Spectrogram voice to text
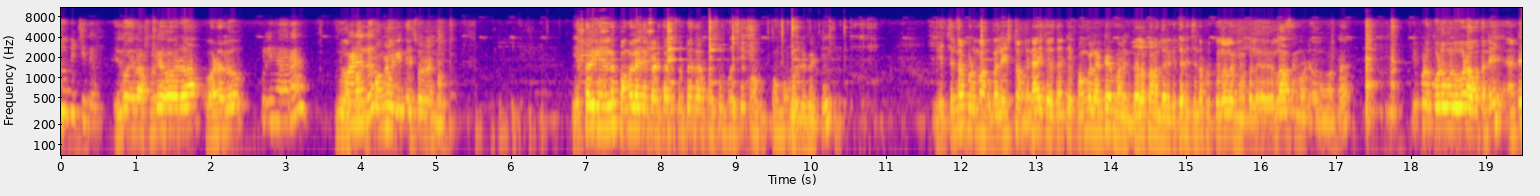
చూపించింది. ఇదిగో ఇలా పులిహోర వడలు. పులిహోర వడలు. పొంగల్ గిన్నె చూడండి. ఇత్తడి గిన్నెలో పొంగల్ అయితే పెడతారు. చుట్టూ పసుపు పోసి కుంకుమ బొట్లు పెట్టి. ఇది చిన్నప్పుడు మాకు భలే ఇష్టం. వినాయక చవితి అంటే పొంగల్ అంటే మనకి బెల్లపనం దొరికింది చిన్నప్పుడు పిల్లలు మేము భలే ఉల్లాసంగా ఉండేవాళ్ళం అనమాట ఇప్పుడు కొడుములు కూడా అవుతున్నాయి. అంటే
